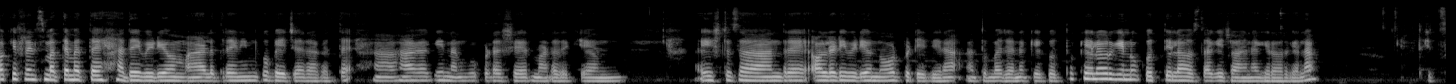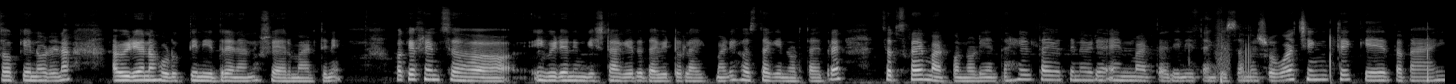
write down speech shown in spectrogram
ಓಕೆ ಫ್ರೆಂಡ್ಸ್ ಮತ್ತೆ ಮತ್ತೆ ಅದೇ ವಿಡಿಯೋ ಮಾಡಿದ್ರೆ ನಿಮಗೂ ಬೇಜಾರಾಗುತ್ತೆ. ಹಾಗಾಗಿ ನನಗೂ ಕೂಡ ಶೇರ್ ಮಾಡೋದಕ್ಕೆ ಒಂದು ಇಷ್ಟು ಸಹ ಅಂದರೆ ಆಲ್ರೆಡಿ ವಿಡಿಯೋ ನೋಡಿಬಿಟ್ಟಿದ್ದೀರಾ. ತುಂಬ ಜನಕ್ಕೆ ಗೊತ್ತು. ಕೆಲವ್ರಿಗಿನ್ನೂ ಗೊತ್ತಿಲ್ಲ, ಹೊಸದಾಗಿ ಜಾಯ್ನ್ ಆಗಿರೋರಿಗೆಲ್ಲ. ಇಟ್ಸ್ ಓಕೆ ನೋಡೋಣ. ಆ ವಿಡಿಯೋನ ಹುಡುಕ್ತೀನಿ ಇದ್ದರೆ ನಾನು ಶೇರ್ ಮಾಡ್ತೀನಿ. ಓಕೆ ಫ್ರೆಂಡ್ಸ್ ಈ ವಿಡಿಯೋ ನಿಮ್ಗೆ ಇಷ್ಟ ಆಗಿದ್ರೆ ದಯವಿಟ್ಟು ಲೈಕ್ ಮಾಡಿ, ಹೊಸದಾಗಿ ನೋಡ್ತಾ ಇದ್ದರೆ ಸಬ್ಸ್ಕ್ರೈಬ್ ಮಾಡ್ಕೊಂಡು ನೋಡಿ ಅಂತ ಹೇಳ್ತಾ ಇವತ್ತಿನ ವಿಡಿಯೋ ಎಂಡ್ ಮಾಡ್ತಾ ಇದ್ದೀನಿ. Thank you so much for watching take care bye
